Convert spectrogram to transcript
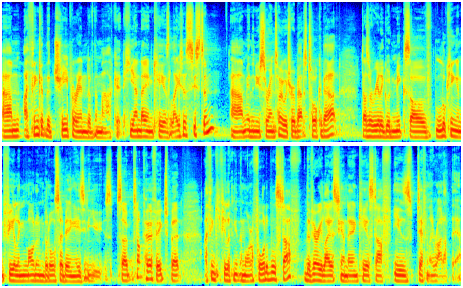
Um, I think at the cheaper end of the market, Hyundai and Kia's latest system um, in the new Sorento, which we're about to talk about, does a really good mix of looking and feeling modern, but also being easy to use. So it's not perfect, but I think if you're looking at the more affordable stuff, the very latest Hyundai and Kia stuff is definitely right up there.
